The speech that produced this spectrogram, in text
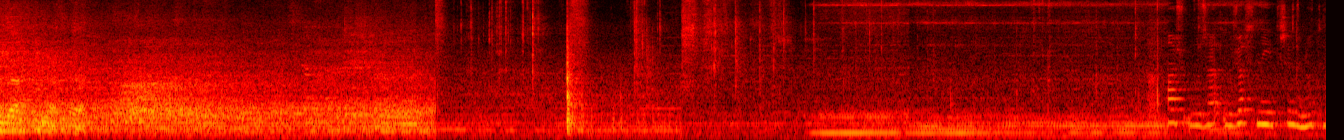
Thank you. Máš úře, úžasný tři minuty.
